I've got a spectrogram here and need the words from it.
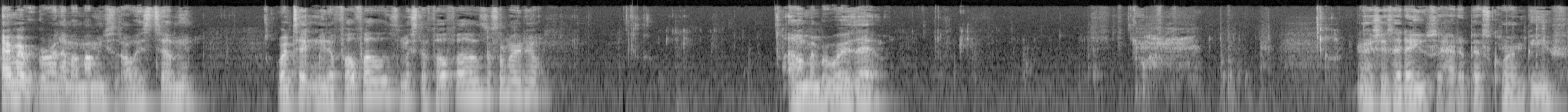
I remember growing up, my mom used to always tell me, or take me to Fofos, Mr. Fofos, or somewhere like that. I don't remember where is that. And she said they used to have the best corned beef.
